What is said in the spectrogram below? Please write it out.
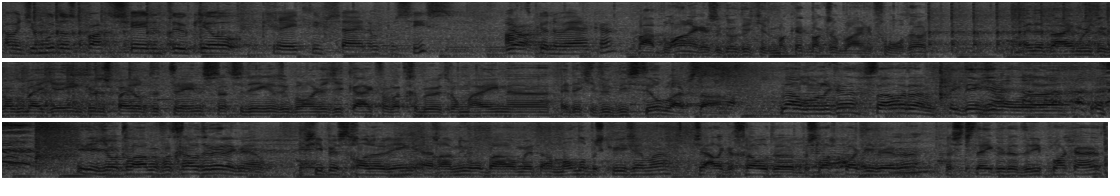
Ja, want je moet als patissier natuurlijk heel creatief zijn en precies hard Ja. kunnen werken. Maar het belangrijke is natuurlijk ook dat je de maquetbaksopleiding volgt. Hè. En daarbij moet je natuurlijk ook een beetje in kunnen spelen op de trends, dat soort dingen. Het is ook belangrijk dat je kijkt van wat gebeurt er om me heen eh, en dat je natuurlijk niet stil blijft staan. Nou Lonneke, staan we dan. Ik denk, je wel, eh, ik denk je wel klaar bent voor het grote werk nou. In principe is het gewoon een ring we gaan hem nu opbouwen met amandelbiscuit zeg maar. Het is eigenlijk een grote beslagplak die we hebben. Dan steken we er drie plakken uit.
